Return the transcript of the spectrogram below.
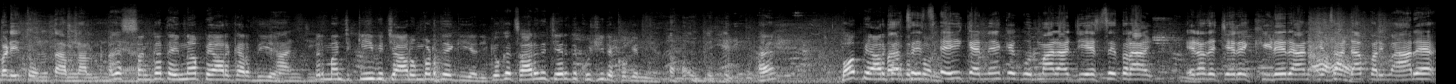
ਬੜੀ ਧੂਮਧਾਮ ਨਾਲ ਮਨਾਇਆ। ਸੰਗਤ ਇੰਨਾ ਪਿਆਰ ਕਰਦੀ ਹੈ ਹਾਂਜੀ। ਫਿਰ ਮਨ ਚ ਕੀ ਵਿਚਾਰ ਉੰਬੜਦੇ ਕੀ ਹੈ ਜੀ? ਕਿਉਂਕਿ ਸਾਰੇ ਦੇ ਚਿਹਰੇ ਤੇ ਖੁਸ਼ੀ ਦੇਖੋ ਕਿੰਨੀ ਹੈ। ਹੈ? ਬਹੁਤ ਪਿਆਰ ਬਸ ਕਰਦੇ ਨੇ ਤੁਹਾਨੂੰ। ਇਹੀ ਕਹਿੰਦੇ ਆ ਕਿ ਗੁਰੂ ਮਹਾਰਾਜ ਜੀ ਇਸੇ ਤਰ੍ਹਾਂ ਇਹਨਾਂ ਦੇ ਚਿਹਰੇ ਖੀੜੇ ਰਹਿਣ ਇਹ ਸਾਡਾ ਪਰਿਵਾਰ ਹੈ।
